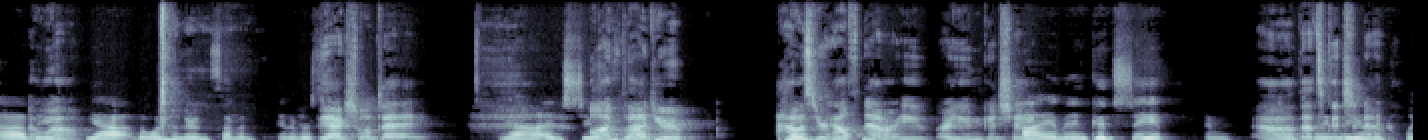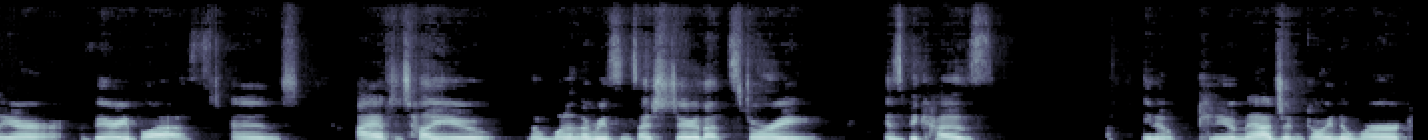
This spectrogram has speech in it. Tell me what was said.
Uh, oh, the, oh, wow. Yeah, the 107th anniversary. The actual day. Yeah, and she. Well, I'm glad you're. How is your health now? Are you are you in good shape? I am in good shape. I'm oh, that's good to know. In the clear, very blessed, and I have to tell you, the one of the reasons I share that story is because, you know, can you imagine going to work,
